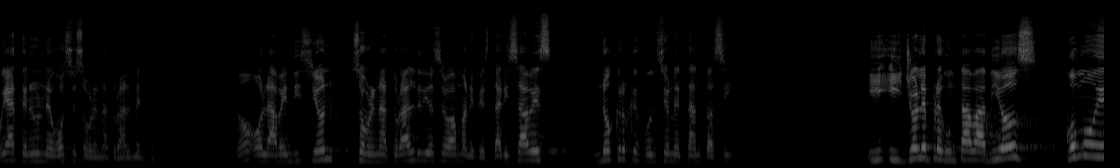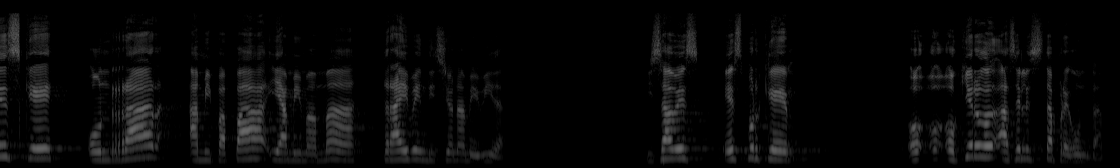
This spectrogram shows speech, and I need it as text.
voy a tener un negocio sobrenaturalmente. ¿no? O la bendición sobrenatural de Dios se va a manifestar. Y sabes, no creo que funcione tanto así. Y, yo le preguntaba a Dios, ¿cómo es que honrar a mi papá y a mi mamá trae bendición a mi vida? Y sabes, es porque o, quiero hacerles esta pregunta.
